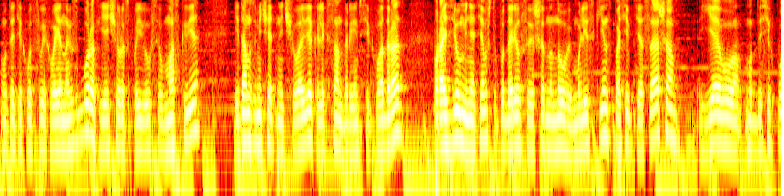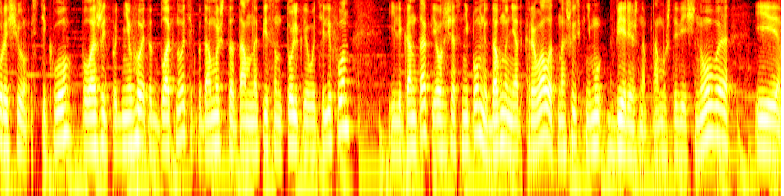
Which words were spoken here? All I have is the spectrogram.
вот этих вот своих военных сборов я еще раз появился в Москве и там замечательный человек, Александр МС Квадрат, поразил меня тем, что подарил совершенно новый Малискин. Спасибо тебе, Саша. Я его вот до сих пор ищу стекло, положить под него этот блокнотик, потому что там написан только его телефон или контакт, я уже сейчас не помню, давно не открывал, отношусь к нему бережно, потому что вещь новая, и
